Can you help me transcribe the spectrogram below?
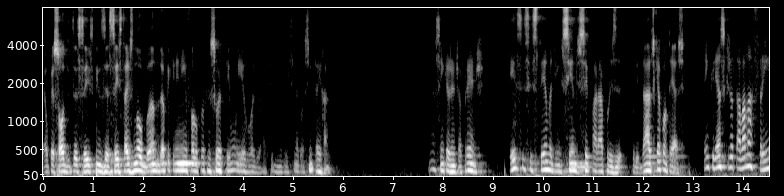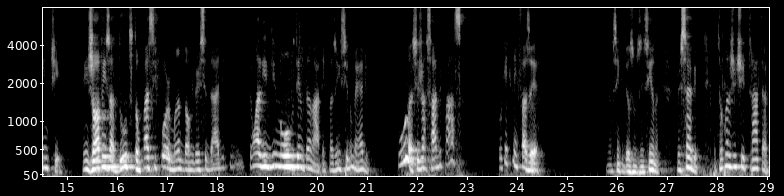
É o pessoal de 16, 15, 16 está esnobando, daí o pequenininho falou, professor, tem um erro ali, ó, tem, esse negocinho está errado. Não é assim que a gente aprende? Esse sistema de ensino de separar por, por idades, o que acontece? Tem criança que já está lá na frente, tem jovens adultos que estão quase se formando da universidade, estão ali de novo tentando, ah, tem que fazer o ensino médio. Pula, se já sabe, passa. Por que, que tem que fazer? Não é assim que Deus nos ensina? Percebe? Então, quando a gente trata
